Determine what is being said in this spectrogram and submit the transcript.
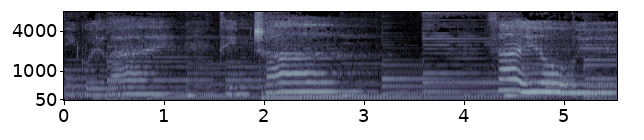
你归来听蝉，在忧郁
